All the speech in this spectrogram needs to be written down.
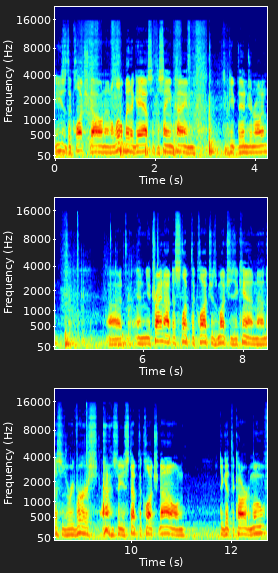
ease the clutch down and a little bit of gas at the same time to keep the engine running. Uh, and you try not to slip the clutch as much as you can. Uh, this is reverse, so you step the clutch down to get the car to move,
